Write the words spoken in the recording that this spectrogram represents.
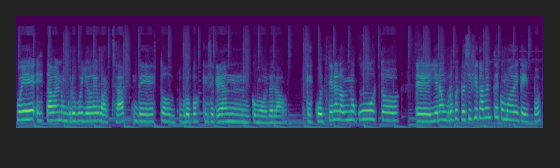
fue, estaba en un grupo yo de WhatsApp, de estos grupos que se crean como de la... que tienen los mismos gustos, eh, y era un grupo específicamente como de K-pop.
